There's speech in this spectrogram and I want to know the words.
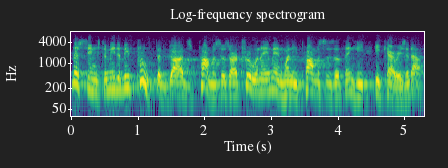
This seems to me to be proof that God's promises are true and amen. When he promises a thing, he, he carries it out.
